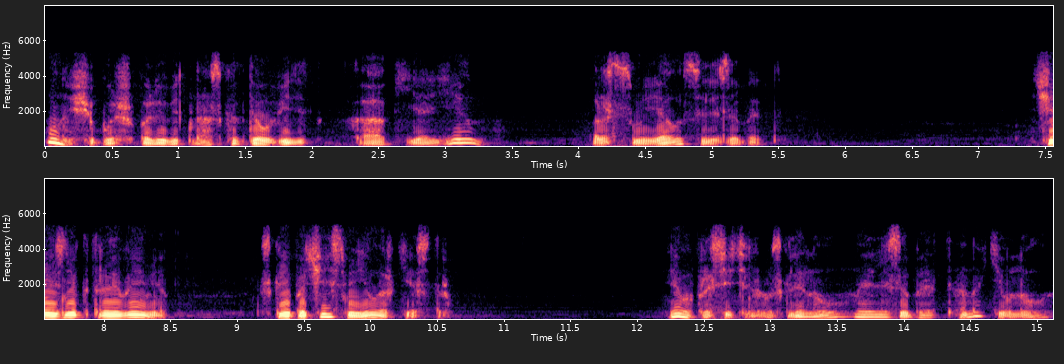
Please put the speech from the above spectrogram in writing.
Он еще больше полюбит нас, когда увидит, как я ем, рассмеялась Элизабет. Через некоторое время скрипачей сменил оркестр. Я вопросительно взглянул на Элизабет. Она кивнула.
